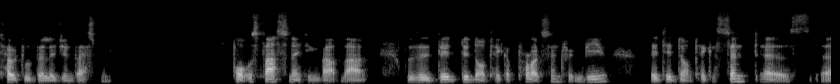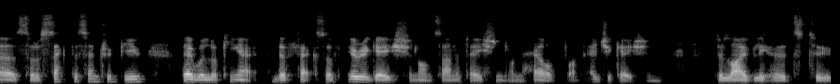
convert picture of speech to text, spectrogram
total village investment. What was fascinating about that was they did, did not take a product centric view. They did not take a cent, uh, uh, sort of sector centric view. They were looking at the effects of irrigation on sanitation, on health, on education, to livelihoods, to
